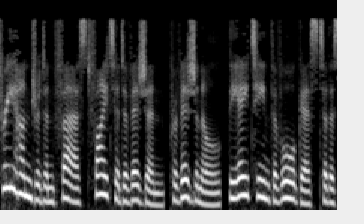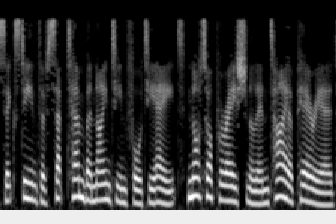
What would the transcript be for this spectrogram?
301st Fighter Division provisional the 18th of August to the 16th of September 1948 not operational entire period.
